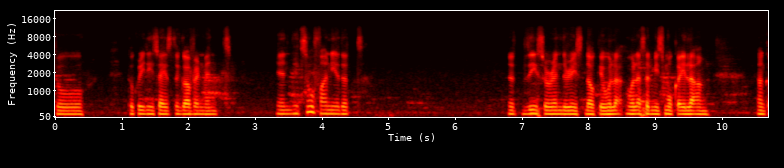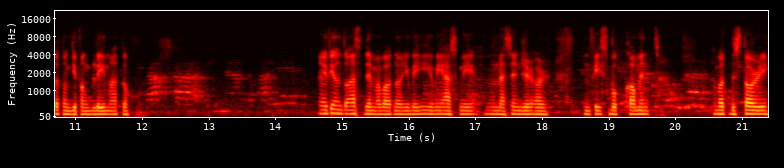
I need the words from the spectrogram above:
to to criticize the government. And it's so funny that that these surrenderies daw kay wala wala sad mismo kaila ang ang katong gipang blame ato. If you want to ask them about no you may you may ask me on messenger or in facebook comment about the story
